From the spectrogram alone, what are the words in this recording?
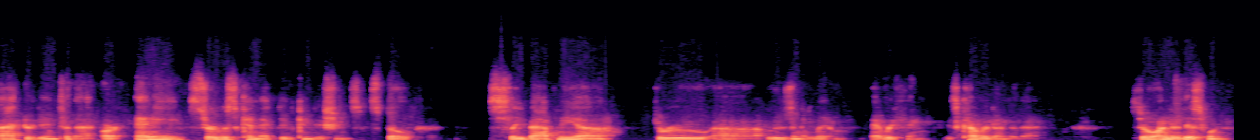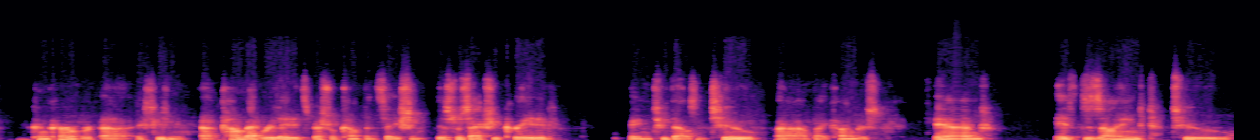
factored into that are any service connected conditions. So sleep apnea through uh, losing a limb, everything is covered under that. So under this one, concurrent, uh, excuse me, uh, combat related special compensation. This was actually created in 2002 uh, by Congress, and it's designed to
